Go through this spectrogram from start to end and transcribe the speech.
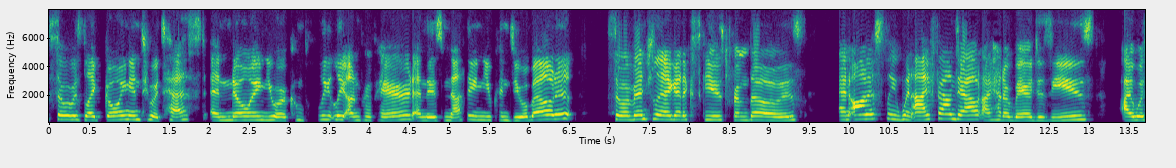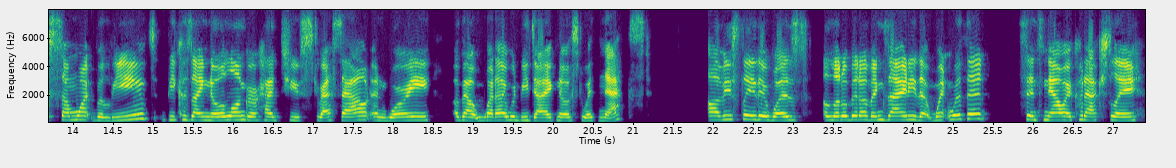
So it was like going into a test and knowing you are completely unprepared and there's nothing you can do about it. So eventually I got excused from those. And honestly, when I found out I had a rare disease, I was somewhat relieved because I no longer had to stress out and worry about what I would be diagnosed with next. Obviously, there was a little bit of anxiety that went with it, since now I could actually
